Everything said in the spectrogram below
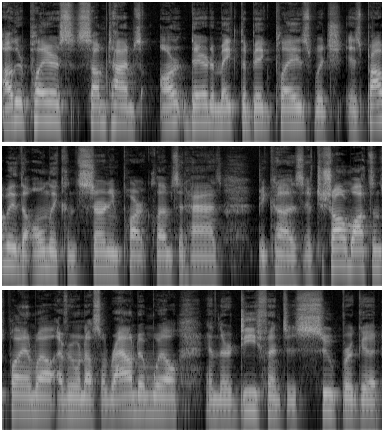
other players sometimes aren't there to make the big plays, which is probably the only concerning part Clemson has because if Deshaun Watson's playing well, everyone else around him will, and their defense is super good.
